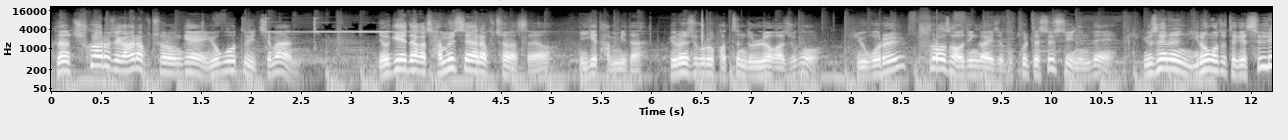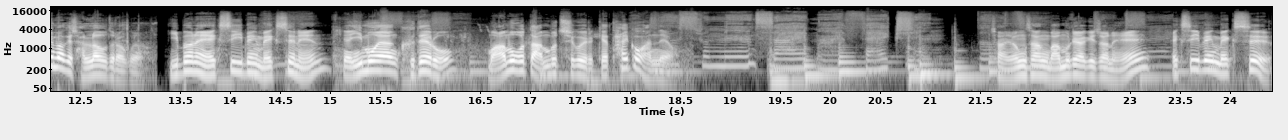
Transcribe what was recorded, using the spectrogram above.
그 다음 추가로 제가 하나 붙여놓은 게 요것도 있지만 여기에다가 자물쇠 하나 붙여놨어요. 이게 답니다. 이런 식으로 버튼 눌러가지고 요거를 풀어서 어딘가 이제 묶을 때 쓸 수 있는데 요새는 이런 것도 되게 슬림하게 잘 나오더라고요 이번에 X200 맥스는 그냥 이 모양 그대로 뭐 아무것도 안 붙이고 이렇게 탈 것 같네요. 자 영상 마무리하기 전에 X200 맥스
